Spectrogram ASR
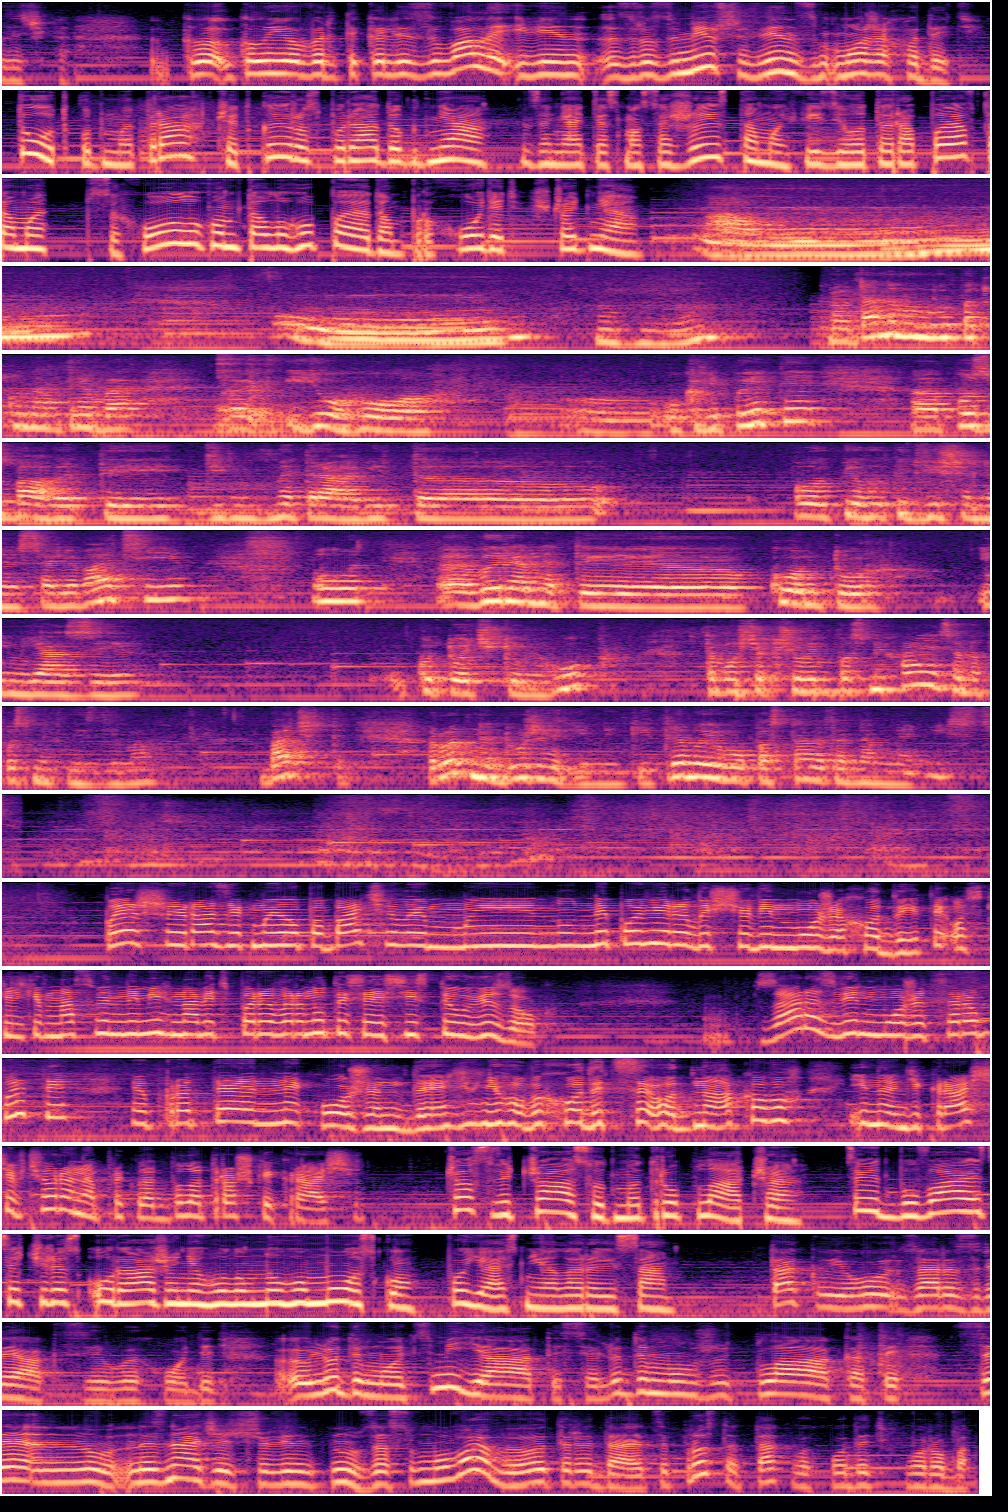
Зачекай. Коли його вертикалізували, і він зрозумів, що він зможе ходити. Тут у Дмитра чіткий розпорядок дня. Заняття з масажистами, фізіотерапевтами, психологом та логопедом проходять щодня. Ну, в даному випадку нам треба е, його укріпити, е, позбавити Дмитра від е, підвішеної салівації, от, е, вирівняти е, контур і м'язи куточків губ, тому що якщо він посміхається, ну посміхнись, Діма. Бачите, рот не дуже рівненький, треба його поставити нам на місце. Перший раз, як ми його побачили, ми ну, не повірили, що він може ходити, оскільки в нас він не міг навіть перевернутися і сісти у візок. Зараз він може це робити, е, проте не кожен день у нього виходить все однаково. Іноді краще. Вчора, наприклад, було трошки краще. Час від часу Дмитро плаче. Це відбувається через ураження головного мозку, пояснює Лариса. Так його зараз реакції виходять. Е, Люди можуть сміятися, люди можуть плакати. Це ну, не значить, що він ну, засумував і от ридає. Це просто так виходить хвороба.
